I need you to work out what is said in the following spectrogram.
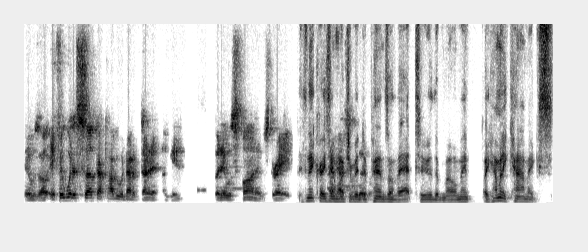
It was. o- If it would have sucked, I probably would not have done it again. but it was fun. It was great. Isn't it crazy how much of it depends on that too? The moment, like how many comics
